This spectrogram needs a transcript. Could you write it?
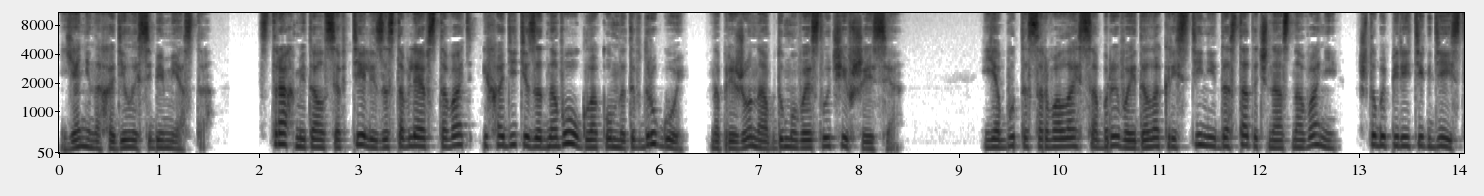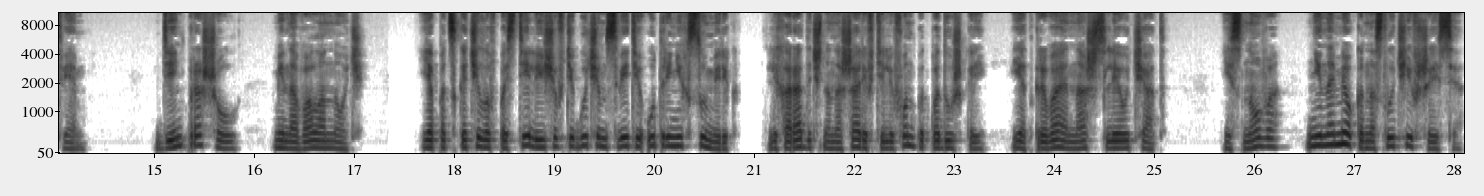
Я не находила себе места. Страх метался в теле, заставляя вставать и ходить из одного угла комнаты в другой, напряженно обдумывая случившееся. Я будто сорвалась с обрыва и дала Кристине достаточно оснований, чтобы перейти к действиям. День прошел, миновала ночь. Я подскочила в постели еще в тягучем свете утренних сумерек, лихорадочно нашарив телефон под подушкой и открывая наш с Лео чат. И снова ни намека на случившееся.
